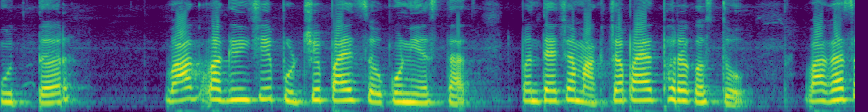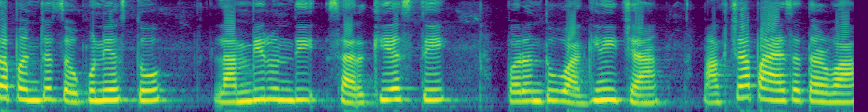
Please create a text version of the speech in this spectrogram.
उत्तर वाघ वाघिणीचे पुढचे पाय चौकोनी असतात पण त्याच्या मागच्या पायात फरक असतो. वाघाचा पंच चौकोनी असतो लांबी रुंदी सारखी असते परंतु वाघिणीच्या मागच्या पायाचा तळवा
